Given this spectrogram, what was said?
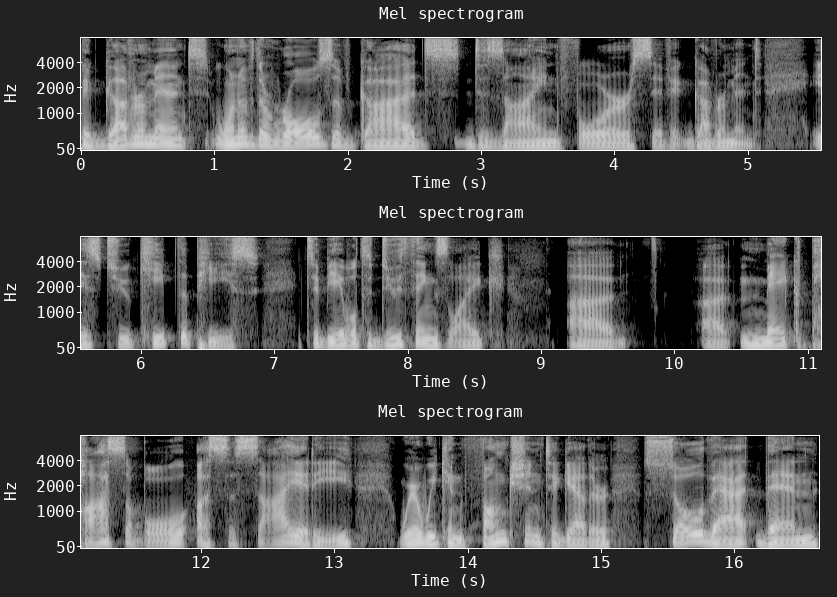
the government, one of the roles of God's design for civic government is to keep the peace, to be able to do things like uh, uh, make possible a society where we can function together so that then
